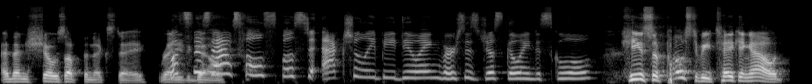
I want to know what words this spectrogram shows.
and then shows up the next day ready What's to this asshole supposed to actually be doing versus just going to school? He's supposed to be taking out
